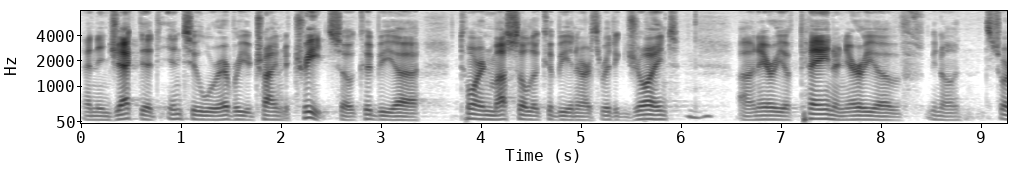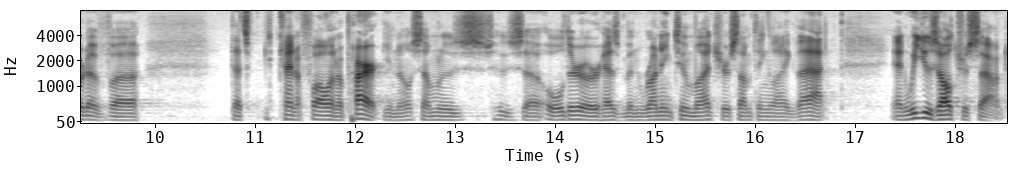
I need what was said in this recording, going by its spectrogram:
and inject it into wherever you're trying to treat. So it could be a torn muscle, it could be an arthritic joint, an area of pain, an area of, you know, sort of uh, that's kind of fallen apart, you know, someone who's, who's uh, older or has been running too much or something like that. And we use ultrasound.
